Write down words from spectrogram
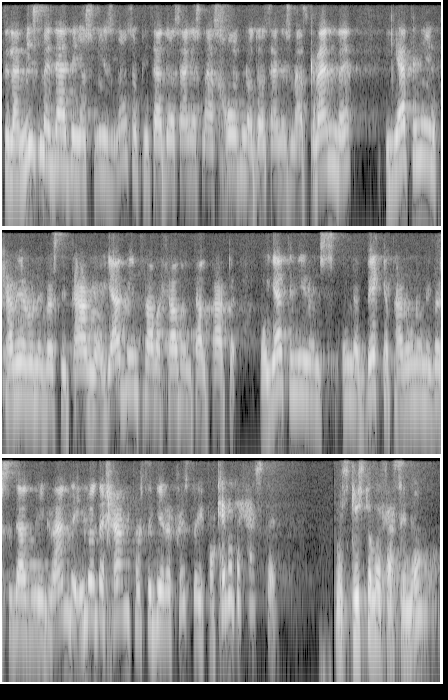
de la misma edad de ellos mismos, o quizá dos años más joven o dos años más grande, y ya tenían carrera universitaria, o ya habían trabajado en tal parte, o ya tenían un, una beca para una universidad muy grande y lo dejaron por seguir a Cristo. ¿Y por qué lo dejaste? Pues Cristo me fascinó.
